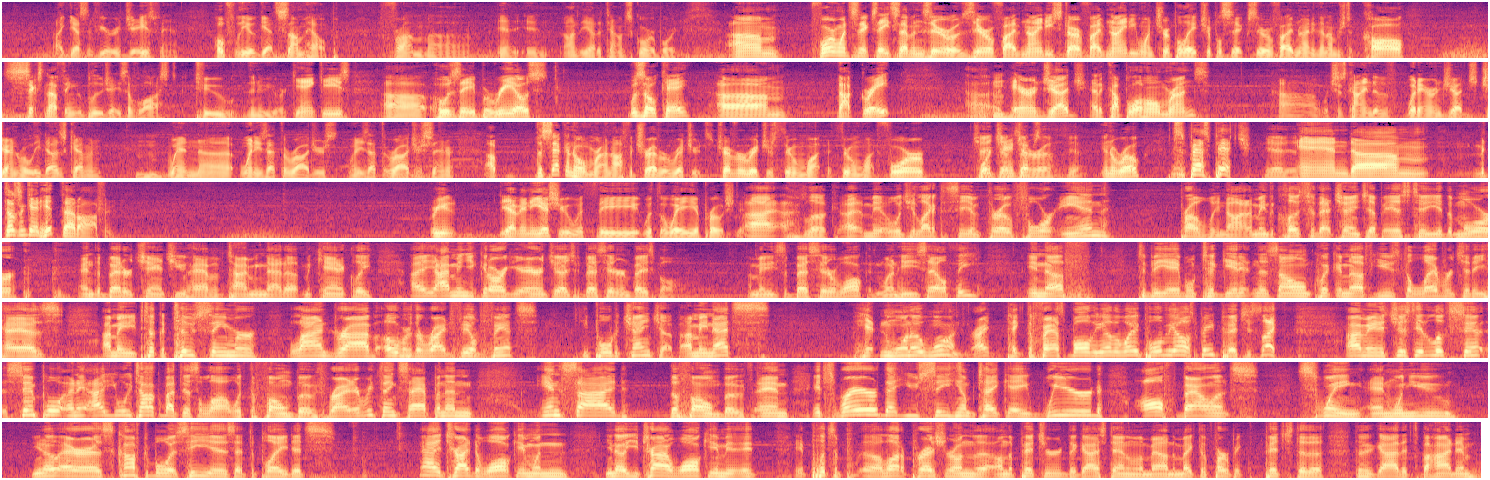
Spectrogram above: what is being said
I guess if you're a Jays fan, hopefully you'll get some help from uh, in, in, on the out of town scoreboard. Um, 416-870-0590, star 590, 1 590 the numbers to call. 6 nothing. the Blue Jays have lost to the New York Yankees. Uh, Jose Berrios was okay. Um, not great. Uh, Aaron Judge had a couple of home runs, uh, which is kind of what Aaron Judge generally does, Kevin, when uh, when he's at the Rogers when he's at the Rogers Center. Uh, the second home run off of Trevor Richards. Trevor Richards threw him what? Threw him what? Four, four Changeups in a row. Yeah. in a row. It's his best pitch. Yeah, it is. And um, it doesn't get hit that often. You, do you have any issue with the with the way he approached it? I look. I mean, would you like to see him throw four in? Probably not. I mean, the closer that changeup is to you, the more and the better chance you have of timing that up mechanically. I, I mean, you could argue Aaron Judge is the best hitter in baseball. I mean, he's the best hitter walking when he's healthy enough to be able to get it in the zone quick enough, use the leverage that he has. I mean, he took a two seamer line drive over the right field fence. He pulled a changeup. I mean, that's hitting 101, right? Take the fastball the other way, pull the off speed pitch. It's like, I mean, it's just, it looks sim- simple. And I, we talk about this a lot with the phone booth, right? Everything's happening inside the phone booth. And it's rare that you see him take a weird, off balance swing. And when you, you know, are as comfortable as he is at the plate, it's, I tried to walk him when, you know, you try to walk him, it, it puts a, a lot of pressure on the on the pitcher, the guy standing on the mound, to make the perfect pitch to the to the guy that's behind him.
